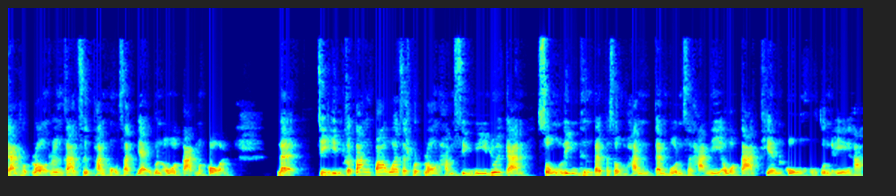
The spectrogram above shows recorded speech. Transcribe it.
การทดลองเรื่องการสืบพันธุ์ของสัตว์ใหญ่บนอวกาศมาก่อน และ จีนก็ตั้งเป้าว่าจะทดลองทำสิ่งนี้ด้วยการส่งลิงขึ้นไปผสมพันธุ์กันบนสถานีอวกาศเทียนกงของตนเองค่ะ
